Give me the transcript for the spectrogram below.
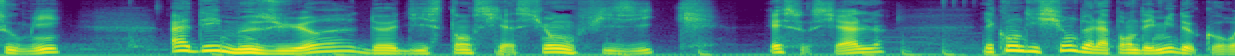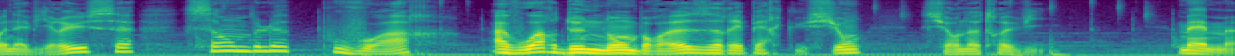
soumis à des mesures de distanciation physique et sociale, les conditions de la pandémie de coronavirus semblent pouvoir avoir de nombreuses répercussions sur notre vie. Même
